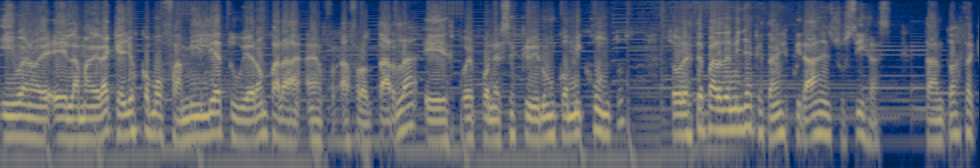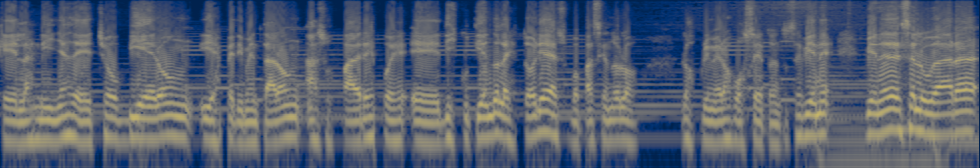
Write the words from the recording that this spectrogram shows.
y, bueno, eh, la manera que ellos como familia tuvieron para afrontarla es pues ponerse a escribir un cómic juntos sobre este par de niñas que están inspiradas en sus hijas. Tanto hasta que las niñas de hecho vieron y experimentaron a sus padres pues eh, discutiendo la historia de su papá haciendo los, los primeros bocetos. Entonces viene, viene de ese lugar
